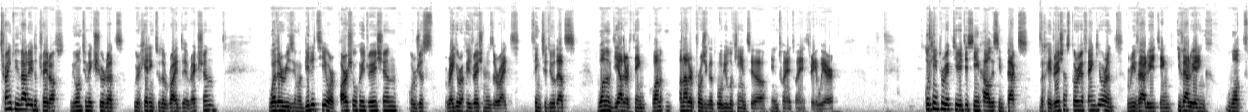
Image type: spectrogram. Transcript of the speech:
trying to evaluate the trade-offs we want to make sure that we're heading to the right direction whether resumability or partial hydration or just regular hydration is the right thing to do. That's one of the other thing, one another project that we'll be looking into uh, in 2023. We are looking into reactivity, seeing how this impacts the hydration story of Angular, and reevaluating evaluating what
